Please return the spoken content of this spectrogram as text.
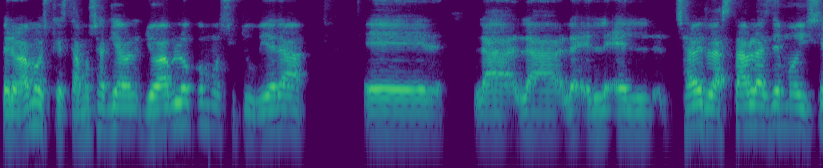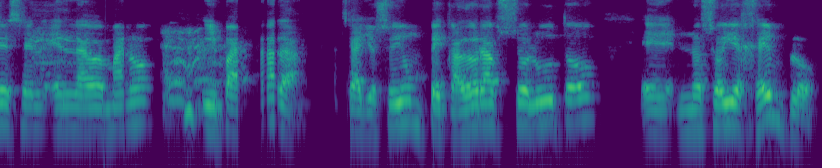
Pero vamos, que estamos aquí, yo hablo como si tuviera eh, la, la, el, el, ¿sabes? las tablas de Moisés en, en, la mano y para nada. O sea, yo soy un pecador absoluto, eh, no soy ejemplo.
